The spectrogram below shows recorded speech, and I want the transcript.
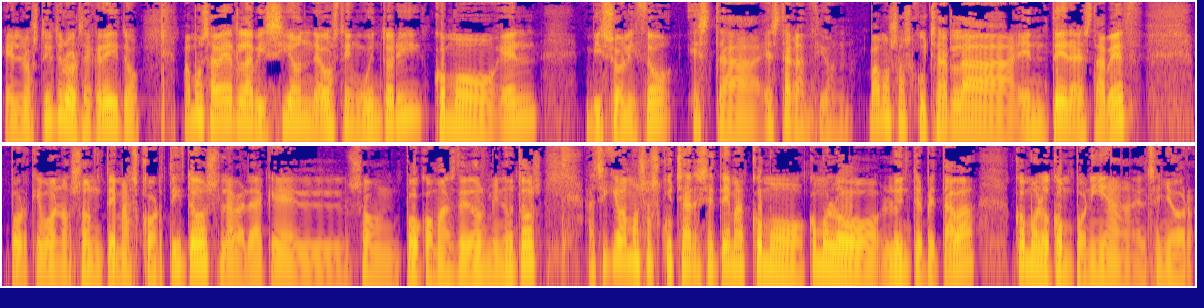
en los títulos de crédito. Vamos a ver la visión de Austin Wintory cómo él visualizó esta, esta canción. Vamos a escucharla entera esta vez porque bueno son temas cortitos la verdad que son poco más de dos minutos. Así que vamos a escuchar ese tema cómo, cómo lo, lo interpretaba cómo lo componía el señor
